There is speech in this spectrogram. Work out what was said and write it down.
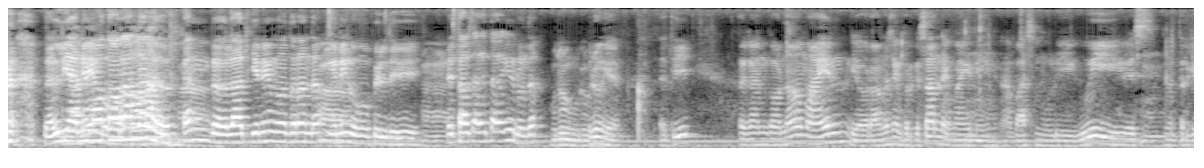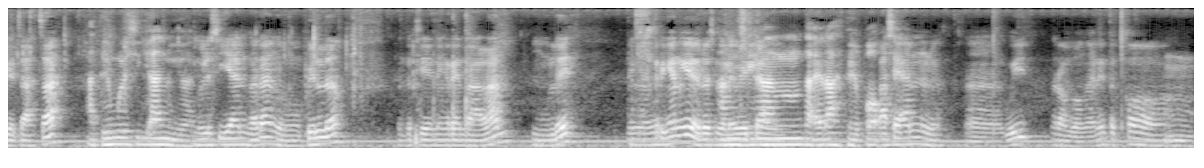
Lah liyane motoran lho, kan dolat kene motoran ta, kene nggo mobil dhewe. Ah. Wis tau cerita iki urung ta? Burung, burung. Burung ya. Jadi tekan kono main ya ora ono sing berkesan nek main nih. Nah, pas muli kuwi wis Hmm. ngeterke cacah, ade mulai anu ya mulai sian barang nggo mobil to. Ngeterke ning rentalan, mulai ning angkringan ki harus ngene angkringan daerah Depok Pasean lho. Nah, kuwi rombongane teko. Hmm.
